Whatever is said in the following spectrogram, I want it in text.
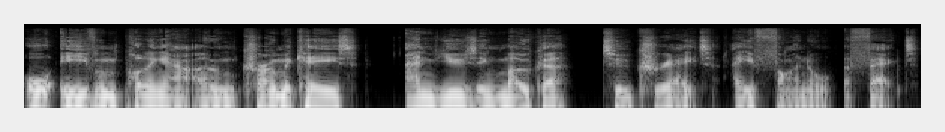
or even pulling our own chroma keys and using Mocha to create a final effect.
